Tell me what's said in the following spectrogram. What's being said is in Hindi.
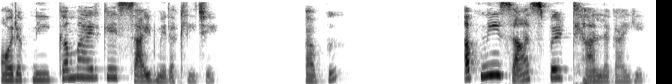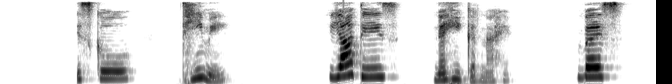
और अपनी कमर के साइड में रख लीजिए। अब अपनी सांस पर ध्यान लगाइए। इसको धीमे या तेज नहीं करना है। बस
